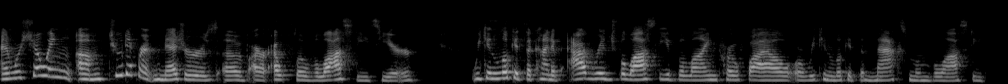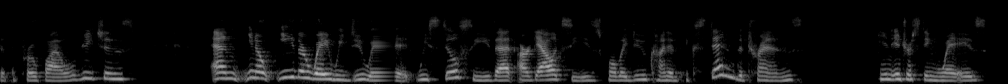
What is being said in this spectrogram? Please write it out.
And we're showing um, two different measures of our outflow velocities here. We can look at the kind of average velocity of the line profile, or we can look at the maximum velocity that the profile reaches. And you know, either way we do it, we still see that our galaxies, while they do kind of extend the trends in interesting ways,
